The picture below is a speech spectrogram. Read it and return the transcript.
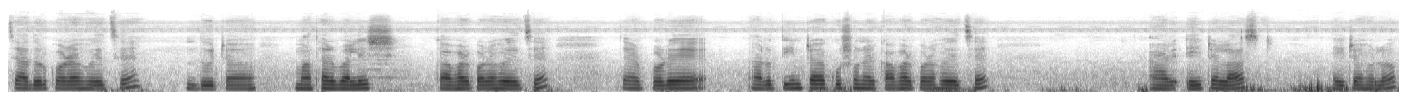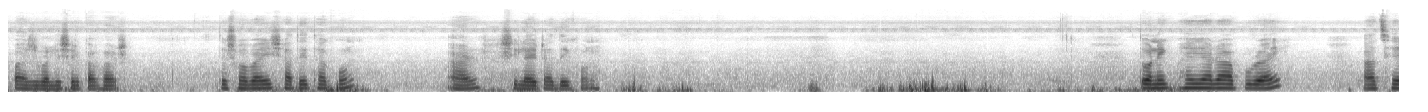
চাদর করা হয়েছে, দুইটা মাথার বালিশ কাভার করা হয়েছে। তারপরে আরও তিনটা কুশনের কাভার করা হয়েছে। আর এইটা লাস্ট এইটা হলো পাশ বালিশের কাভার তো সবাই সাথে থাকুন আর সেলাইটা দেখুন। তো অনেক ভাইয়ারা, আপুরাই আছে,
